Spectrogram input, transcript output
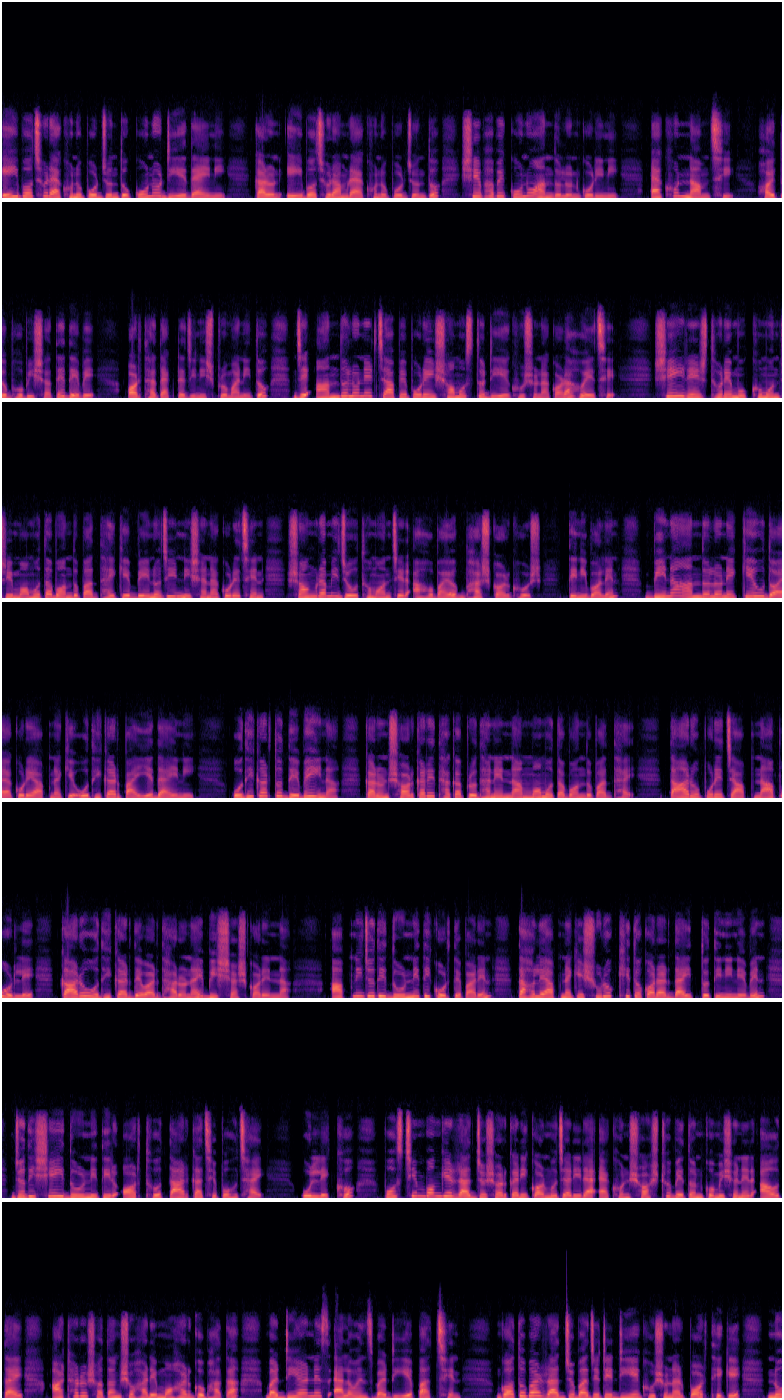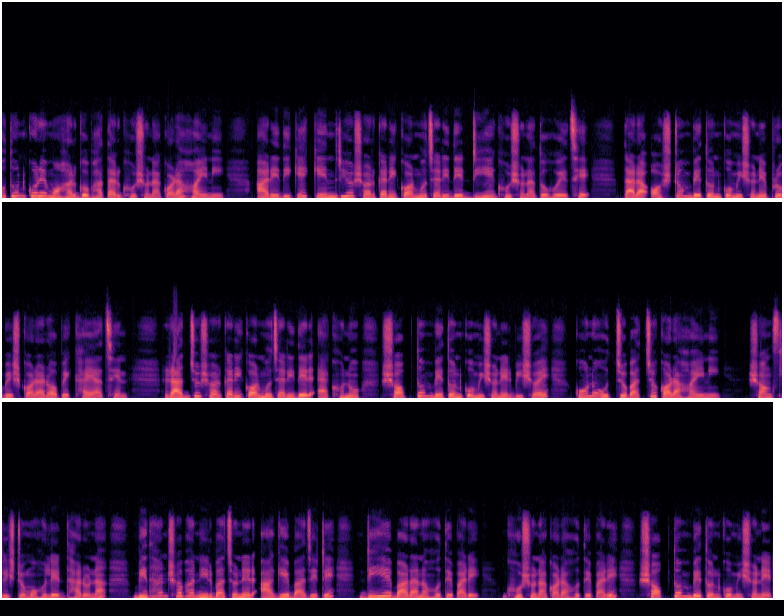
এই বছর এখনও পর্যন্ত কোনো ডিএ দেয়নি, কারণ এই বছর আমরা এখনও পর্যন্ত সেভাবে কোনো আন্দোলন করিনি। এখন নামছি। হয়তো ভবিষ্যতে দেবে। অর্থাৎ একটা জিনিস প্রমাণিত যে আন্দোলনের চাপে পড়েই সমস্ত ডিএ ঘোষণা করা হয়েছে। সেই রেশ ধরে মুখ্যমন্ত্রী মমতা বন্দ্যোপাধ্যায়কে বেনজির নিশানা করেছেন সংগ্রামী যৌথ মঞ্চের আহ্বায়ক ভাস্কর ঘোষ। তিনি বলেন, বিনা আন্দোলনে কেউ দয়া করে আপনাকে অধিকার পাইয়ে দেয়নি। অধিকার তো দেবেই না, কারণ সরকারে থাকা প্রধানের নাম মমতা বন্দ্যোপাধ্যায়। তার ওপরে চাপ না পড়লে কারও অধিকার দেওয়ার ধারণায় বিশ্বাস করেন না। আপনি যদি দুর্নীতি করতে পারেন, তাহলে আপনাকে সুরক্ষিত করার দায়িত্ব তিনি নেবেন, যদি সেই দুর্নীতির অর্থ তার কাছে পৌঁছায়। উল্লেখ্য, পশ্চিমবঙ্গের রাজ্য সরকারি কর্মচারীরা এখন ষষ্ঠ বেতন কমিশনের আওতায় আঠারো শতাংশ হারে মহার্ঘ ভাতা বা ডিয়ারনেস অ্যালাওয়েন্স বা ডিএ পাচ্ছেন। গতবার রাজ্য বাজেটে ডিএ ঘোষণার পর থেকে নতুন করে মহার্ঘ ভাতার ঘোষণা করা হয়নি। আর এদিকে কেন্দ্রীয় সরকারি কর্মচারীদের ডিএ ঘোষণা তো হয়েছে। তারা অষ্টম বেতন কমিশনে প্রবেশ করার অপেক্ষায় আছেন। রাজ্য সরকারি কর্মচারীদের এখনও সপ্তম বেতন কমিশনের বিষয়ে কোনো উচ্চবাচ্য করা হয়নি। সংশ্লিষ্ট মহলের ধারণা, বিধানসভা নির্বাচনের আগে বাজেটে ডিএ বাড়ানো হতে পারে, ঘোষণা করা হতে পারে সপ্তম বেতন কমিশনের।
